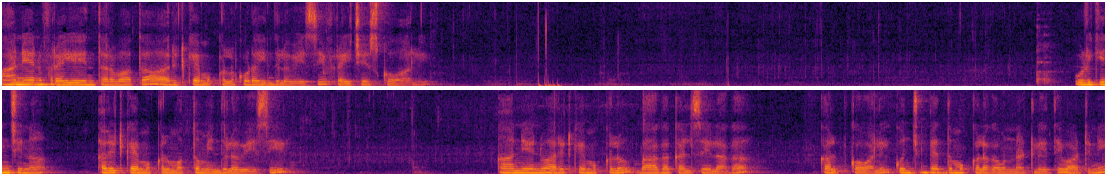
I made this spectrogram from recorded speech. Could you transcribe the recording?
ఆనియన్ ఫ్రై అయిన తర్వాత అరటికాయ ముక్కలు కూడా ఇందులో వేసి ఫ్రై చేసుకోవాలి. ఉడికించిన అరటికాయ ముక్కలు మొత్తం ఇందులో వేసి ఆనియన్ అరటికాయ ముక్కలు బాగా కలిసేలాగా కలుపుకోవాలి. కొంచెం పెద్ద ముక్కలుగా ఉన్నట్లయితే వాటిని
